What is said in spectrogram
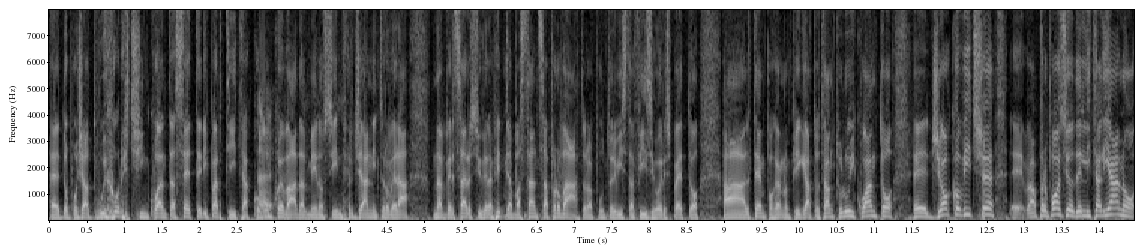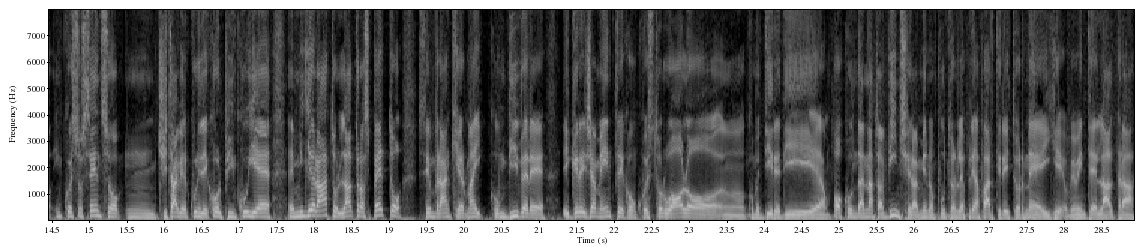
eh, dopo già 2 ore e 57 di partita, comunque eh. vada almeno Sinner Gianni troverà un avversario sicuramente abbastanza provato dal punto di vista fisico fisico rispetto al tempo che hanno impiegato tanto lui quanto eh, Djokovic. Eh, a proposito dell'italiano, in questo senso mh, citavi alcuni dei colpi in cui è, è, migliorato, l'altro aspetto sembra anche ormai convivere egregiamente con questo ruolo, eh, come dire, di un po' condannato a vincere, almeno appunto nelle prime parti dei tornei, che ovviamente è l'altra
